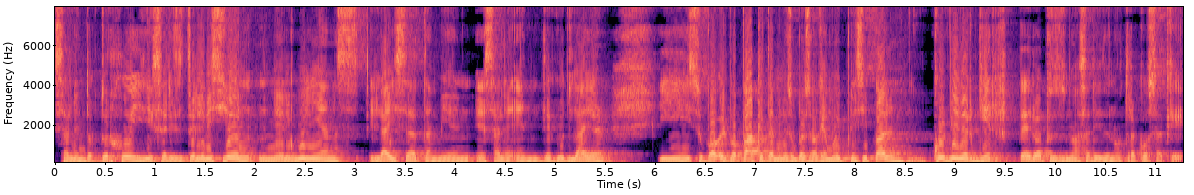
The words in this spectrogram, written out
sale en Doctor Who y series de televisión. Nell Williams, Eliza también eh, sale en The Good Liar y su, el papá que también es un personaje muy principal, Culver Gear, pero pues no ha salido en otra cosa que,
